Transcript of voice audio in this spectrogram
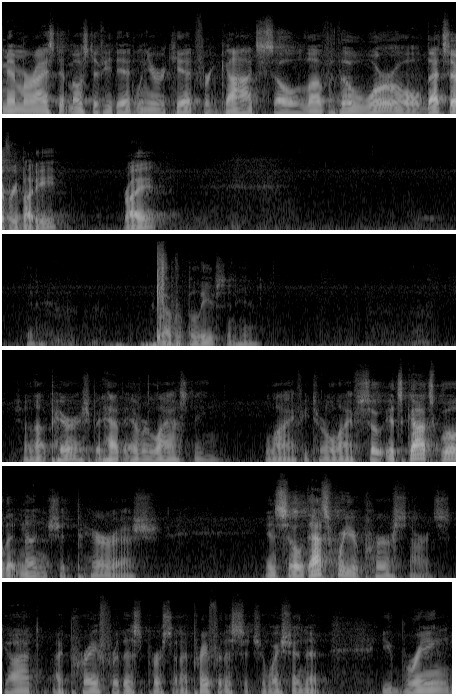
memorized it most of you did when you were a kid for God so loved the world. That's everybody, right? Whoever believes in him shall not perish but have everlasting life, eternal life. So it's God's will that none should perish. And so that's where your prayer starts. God, I pray for this person. I pray for this situation that you bring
